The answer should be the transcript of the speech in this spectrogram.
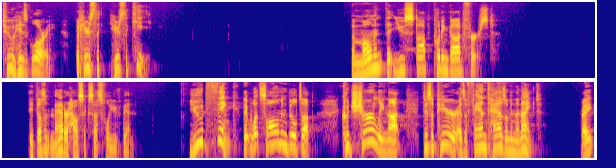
to His glory. But here's the, here's the key The moment that you stop putting God first, it doesn't matter how successful you've been. You'd think that what Solomon built up could surely not disappear as a phantasm in the night. right?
